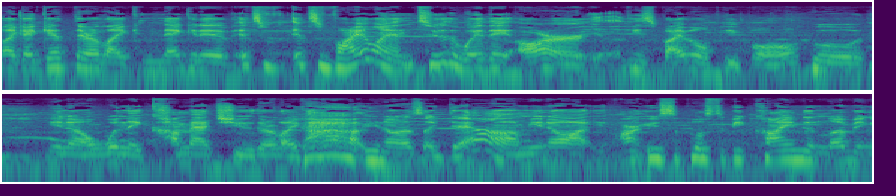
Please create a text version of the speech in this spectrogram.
like I get their like negative. It's it's violent too the way they are. These Bible people who, you know, when they come at you, they're like ah, you know. It's like damn, you know, aren't you supposed to be kind and loving?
